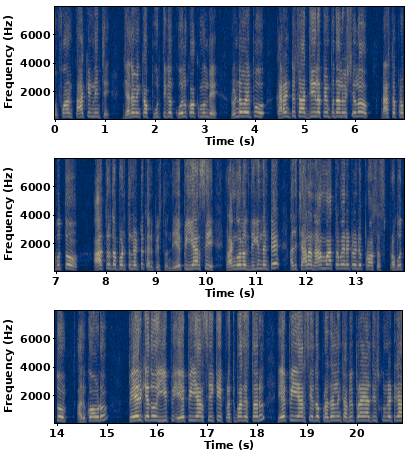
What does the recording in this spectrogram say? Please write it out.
తుఫాన్ తాకిడి నుంచి జనం ఇంకా పూర్తిగా కోలుకోకముందే రెండో వైపు కరెంటు ఛార్జీల పెంపుదల విషయంలో రాష్ట్ర ప్రభుత్వం ఆతృత పడుతున్నట్టు కనిపిస్తుంది. ఏపీఆర్సీ రంగంలోకి దిగిందంటే అది చాలా నామాత్రమైనటువంటి ప్రాసెస్. ప్రభుత్వం అనుకోవడం పేరుకేదో ఈపీ ఏపీఆర్సీకి ప్రతిపాదిస్తారు ఏపీఆర్సీ ఏదో ప్రజల నుంచి అభిప్రాయాలు తీసుకున్నట్టుగా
